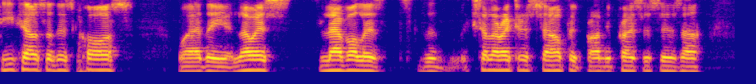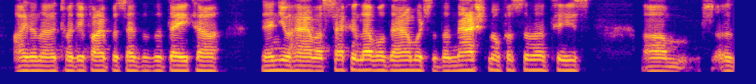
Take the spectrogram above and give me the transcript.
details of this course, where the lowest level is the accelerator itself. It probably processes, uh, I don't know, 25% of the data. Then you have a second level down, which are the national facilities, um, a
